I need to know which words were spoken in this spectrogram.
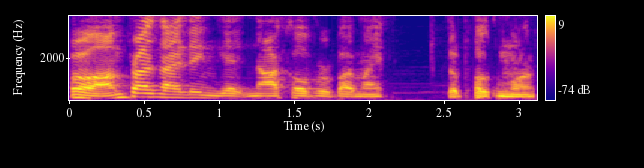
Oh, I'm surprised I didn't get knocked over by my the Pokemon.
